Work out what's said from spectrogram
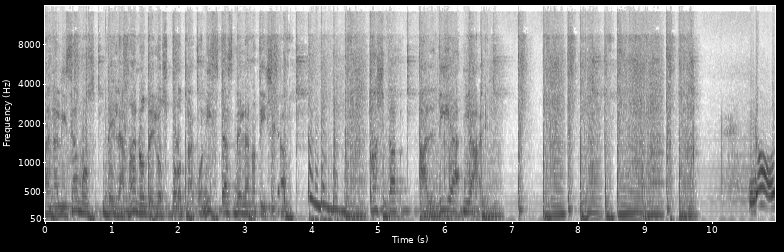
Analizamos de la mano de los protagonistas de la noticia. Hashtag al día live. Dos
